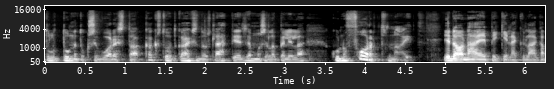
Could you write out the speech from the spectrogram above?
tullut tunnetuksi vuodesta 2018 lähtien semmoisella pelillä kuin Fortnite. Ja no onhan Epicillä kyllä aika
